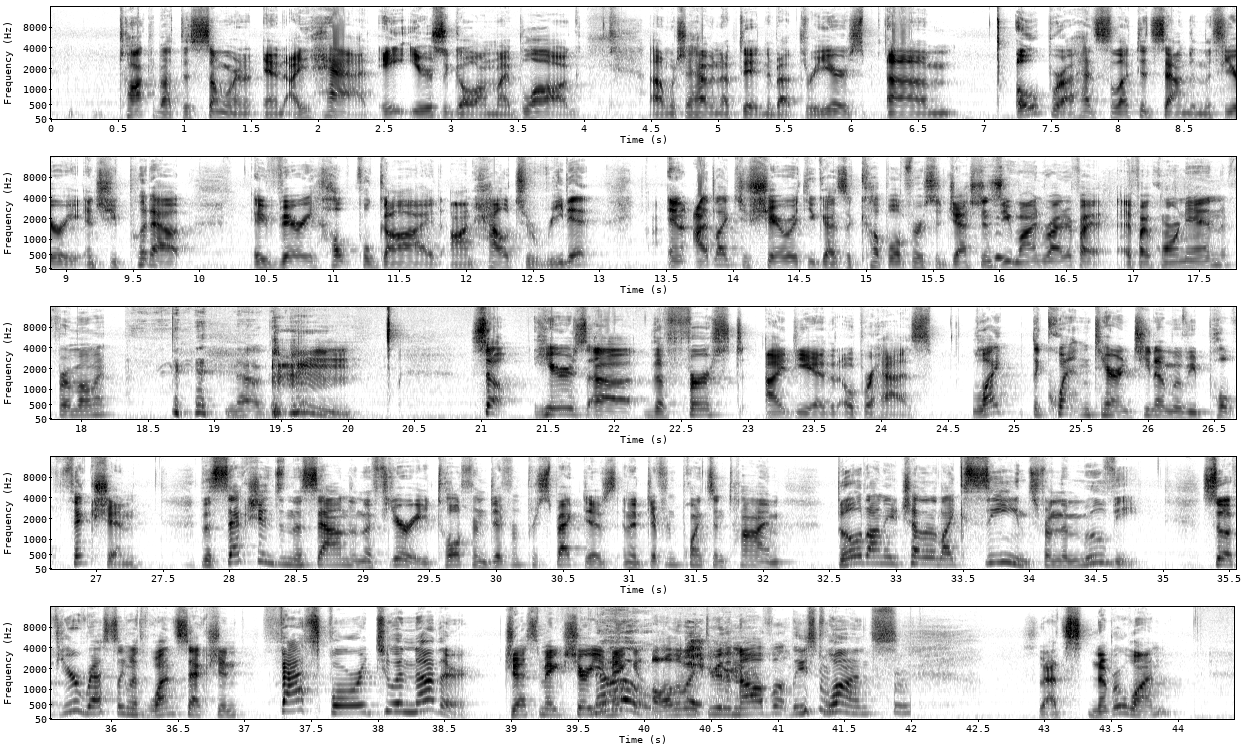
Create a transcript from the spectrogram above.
talked about this somewhere, and I had eight years ago on my blog, um, which I haven't updated in about three years. Um, Oprah had selected Sound and the Fury, and she put out a very helpful guide on how to read it. And I'd like to share with you guys a couple of her suggestions. Do you mind, Rider, if I if I horn in for a moment? No. So here's uh, the first idea that Oprah has. Like the Quentin Tarantino movie Pulp Fiction, the sections in The Sound and the Fury, told from different perspectives and at different points in time, build on each other like scenes from the movie. So if you're wrestling with one section, fast forward to another. Just make sure you make it all the way through the novel at least once. So that's number one.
